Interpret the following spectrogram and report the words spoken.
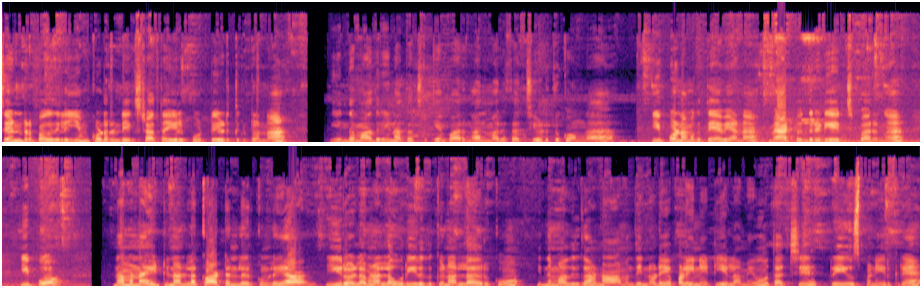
சென்டர் பகுதியிலையும் கூட ரெண்டு எக்ஸ்ட்ரா தையல் போட்டு எடுத்துக்கிட்டோன்னா இந்த மாதிரி நான் தைச்சிருக்கேன் பாருங்கள் அந்த மாதிரி தச்சு எடுத்துக்கோங்க. இப்போது நமக்கு தேவையான மேட் வந்து ரெடி ஆகிடுச்சு பாருங்கள் இப்போது நம்ம நைட்டு நல்லா காட்டனில் இருக்கும் இல்லையா? ஈரோ எல்லாமே நல்லா உரியறதுக்கு நல்லா இருக்கும். இந்த மாதிரி தான் நான் வந்து என்னுடைய பழைய நெட்டி எல்லாமே தச்சு ரீயூஸ் பண்ணியிருக்கிறேன்.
